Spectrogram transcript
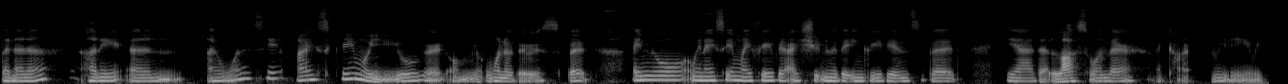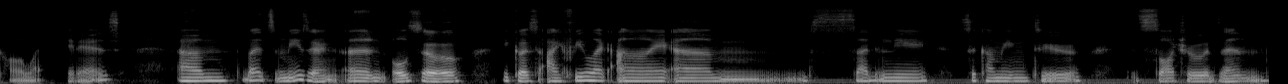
banana, honey, and I want to say ice cream or yogurt or milk, one of those. But I know when I say my favorite, I should know the ingredients. But yeah, that last one there, I can't really recall what it is. Um, but it's amazing. And also because I feel like I am suddenly succumbing to sore throats and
